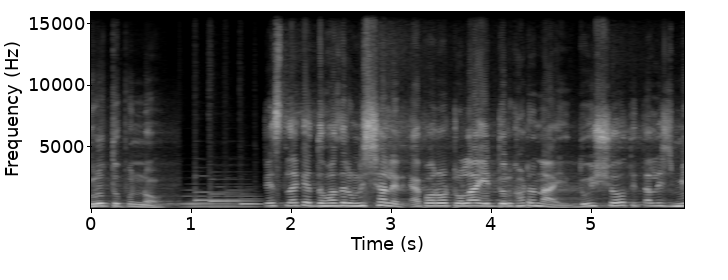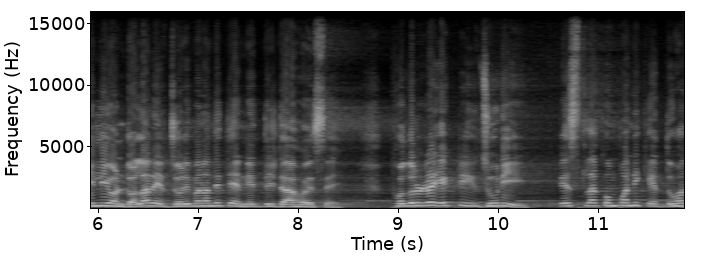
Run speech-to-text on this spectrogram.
গুরুত্বপূর্ণ। টেসলাকে দু হাজার উনিশ সালের অ্যাপোরো টোলাইট দুর্ঘটনায় দুইশো তেতাল্লিশ মিলিয়ন ডলারের জরিমানা দিতে নির্দেশ দেওয়া হয়েছে। ফ্লোরিডার একটি জুরি টেসলা কোম্পানিকে দু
